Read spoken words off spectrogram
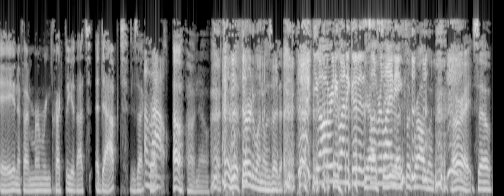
A. And if I'm remembering correctly, that's adapt. Is that allow? Correct? Oh, oh no. the third one was adapt. you already want to go to the yeah, silver see, lining. That's the problem. All right. So,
